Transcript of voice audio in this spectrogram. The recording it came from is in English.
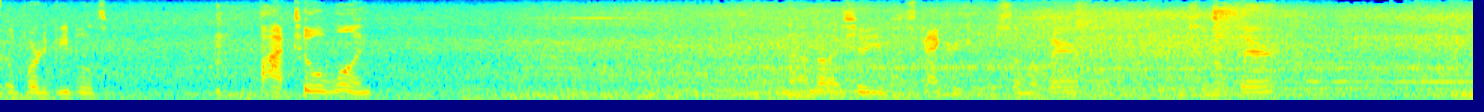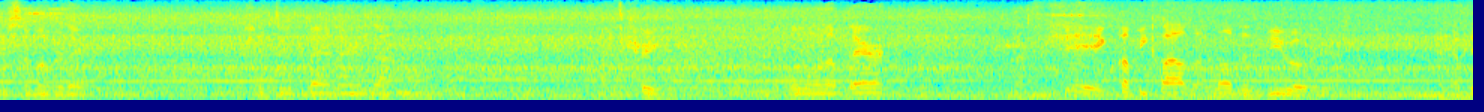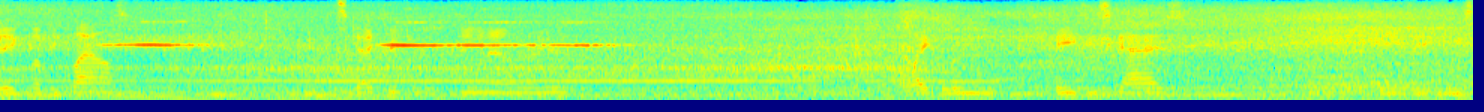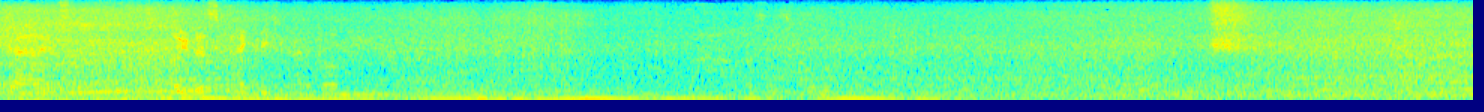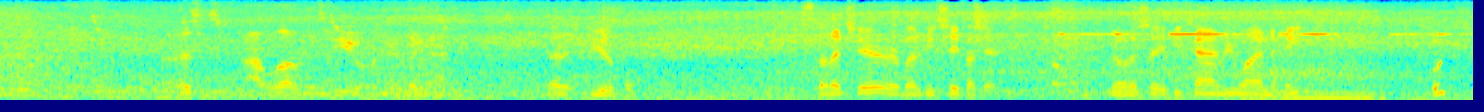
Real party people. It's five till one. I thought I'd show you my sky creature. There's some up there. There's some up there. And there's some over there. Check those bad layers out. That's crazy. There's a little one up there. Big puffy clouds. I love this view over here. Like a big puffy clouds. Sky creature hanging out over here. Light blue, hazy skies. Hazy blue skies. Look at this sky creature right above me. This is cool. Uh, this is, I love this view over here. Look at that. That is beautiful. Just thought I'd share. Everybody be safe out there. You know what I say? Be kind, rewind, and hate. Oops.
